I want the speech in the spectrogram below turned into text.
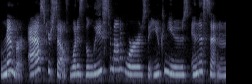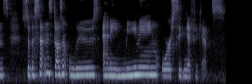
Remember, ask yourself what is the least amount of words that you can use in this sentence so the sentence doesn't lose any meaning or significance.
